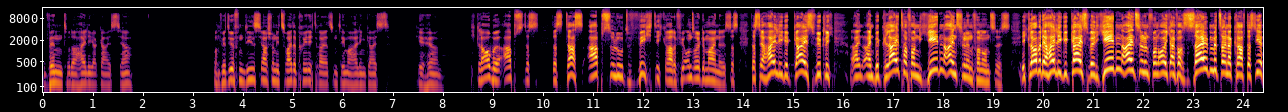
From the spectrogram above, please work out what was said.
Wind oder Heiliger Geist, ja. Und wir dürfen dieses Jahr schon die zweite Predigtreihe zum Thema Heiligen Geist hier hören. Ich glaube, dass, dass das absolut wichtig gerade für unsere Gemeinde ist, dass, dass der Heilige Geist wirklich ein, ein Begleiter von jedem Einzelnen von uns ist. Ich glaube, der Heilige Geist will jeden Einzelnen von euch einfach salben mit seiner Kraft, dass ihr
